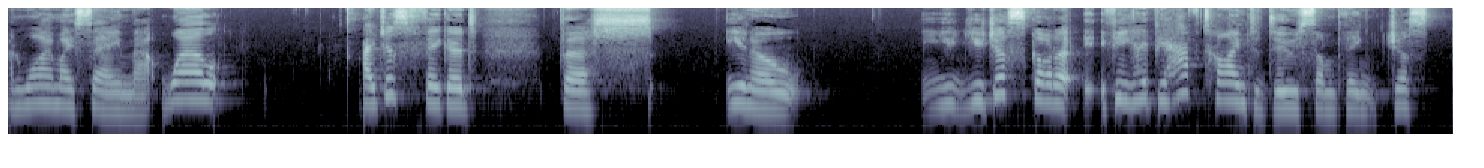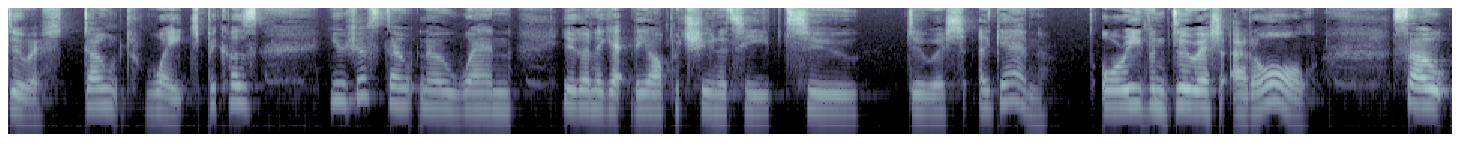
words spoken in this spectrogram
And why am I saying that? Well, I just figured that, you know, you, you just gotta if you if you have time to do something, just do it. Don't wait because you just don't know when you're going to get the opportunity to do it again or even do it at all. So,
